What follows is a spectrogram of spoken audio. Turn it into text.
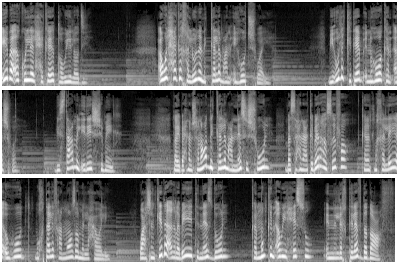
إيه بقى كل الحكاية الطويلة دي؟ أول حاجة خلونا نتكلم عن إيهود شوية. بيقول الكتاب إن هو كان أشول بيستعمل إيديه الشمال. طيب إحنا مش هنقعد نتكلم عن الناس الشول بس هنعتبرها صفة كانت مخلية إيهود مختلف عن معظم اللي حواليه. وعشان كده أغلبية الناس دول كان ممكن قوي يحسوا إن الاختلاف ده ضعف.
